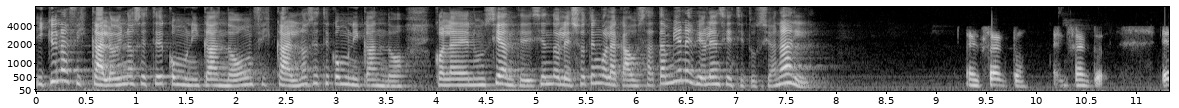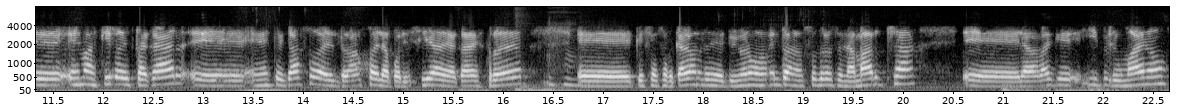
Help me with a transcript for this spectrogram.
Y que una fiscal hoy no se esté comunicando, o un fiscal no se esté comunicando con la denunciante diciéndole yo tengo la causa, también es violencia institucional. Exacto, exacto. Eh, es más, quiero destacar eh, en este caso el trabajo de la policía de acá de Stroeder, eh, que se acercaron desde el primer momento a nosotros en la marcha, eh, la verdad que hiperhumanos.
